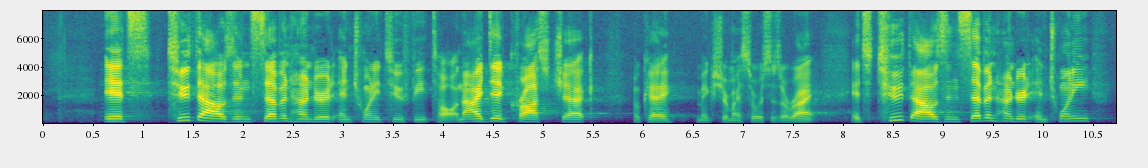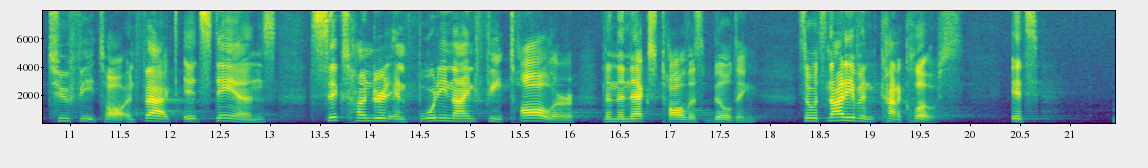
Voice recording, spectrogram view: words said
It's 2,722 feet tall. Now, I did cross check, okay, make sure my sources are right. It's 2,722 feet tall. In fact, it stands 649 feet taller than the next tallest building. So it's not even kind of close. It's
